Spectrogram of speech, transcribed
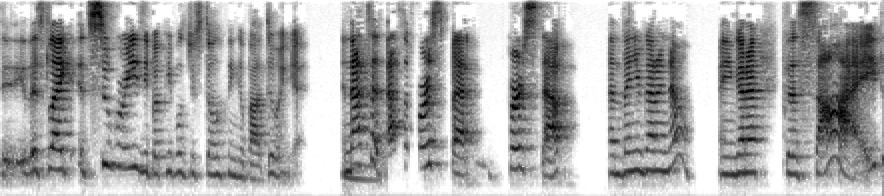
it's like, it's super easy, but people just don't think about doing it. And that's mm. it. That's the first step, first step. And then you're gonna know and you're going to decide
